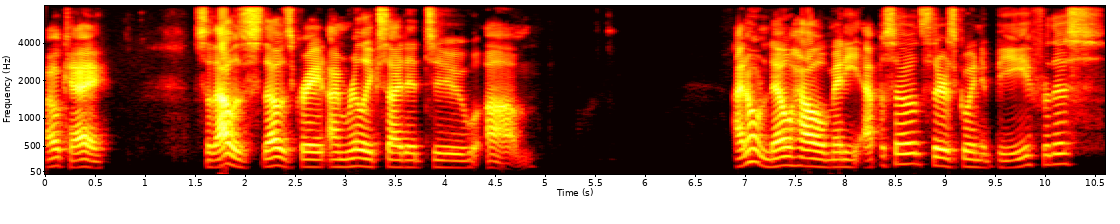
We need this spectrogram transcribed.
Okay. So that was that was great. I'm really excited to um I don't know how many episodes there's going to be for this.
